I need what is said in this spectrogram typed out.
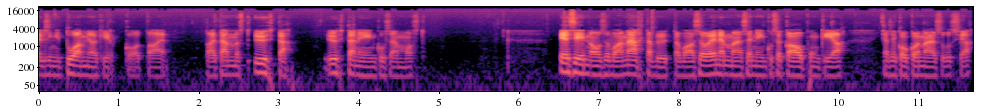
Helsingin tuomiokirkkoa tai, tai tämmöistä yhtä, yhtä niin kuin semmoista esiin nousevaa nähtävyyttä, vaan se on enemmän se, niin kuin se kaupunki ja, ja se kokonaisuus. Ja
